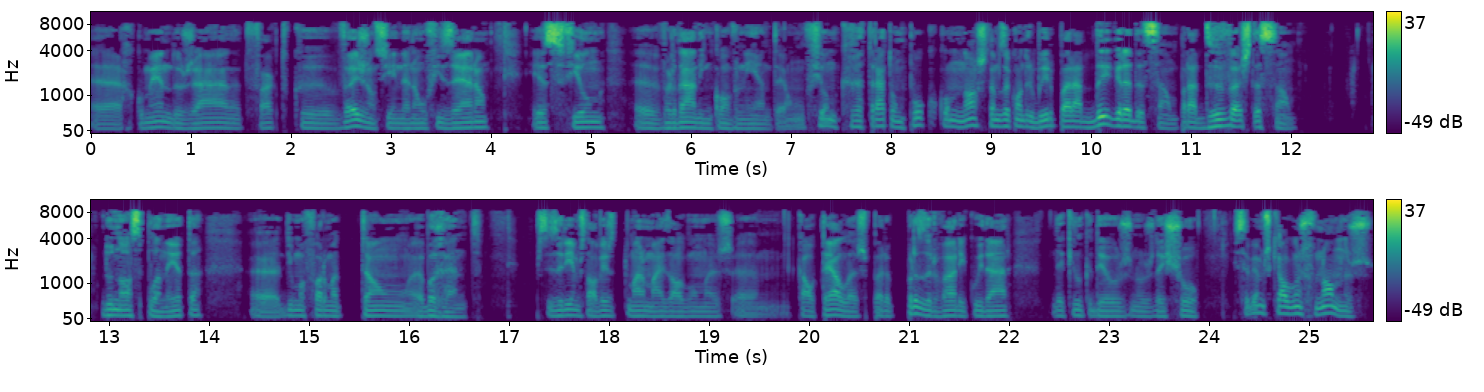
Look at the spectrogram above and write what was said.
uh, recomendo já, de facto, que vejam, se ainda não o fizeram, esse filme uh, Verdade Inconveniente. É um filme que retrata um pouco como nós estamos a contribuir para a degradação, para a devastação do nosso planeta uh, de uma forma tão aberrante. Precisaríamos talvez de tomar mais algumas cautelas para preservar e cuidar daquilo que Deus nos deixou. Sabemos que alguns fenómenos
